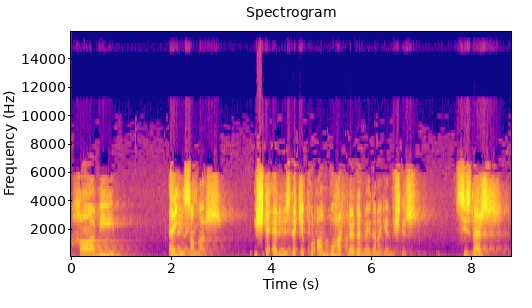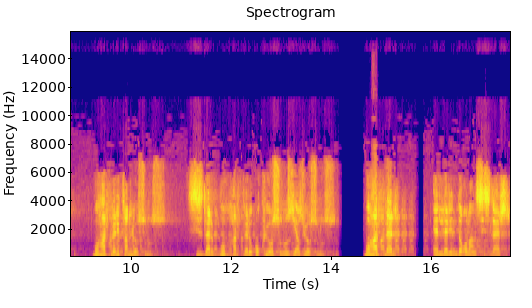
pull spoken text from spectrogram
Hamim Ey insanlar işte elinizdeki Kur'an bu harflerden meydana gelmiştir. Sizler bu harfleri tanıyorsunuz. Sizler bu harfleri okuyorsunuz, yazıyorsunuz. Bu harfler ellerinde olan sizler,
